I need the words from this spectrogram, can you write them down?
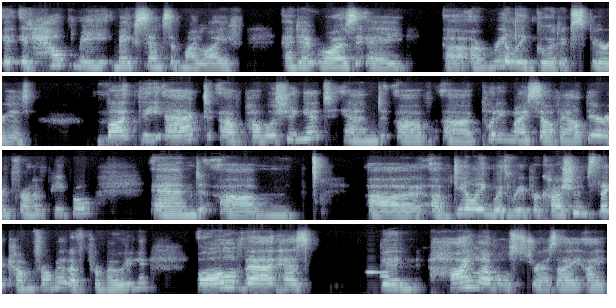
it, it, helped me make sense of my life, and it was a uh, a really good experience. But the act of publishing it and of uh, putting myself out there in front of people, and um, uh, of dealing with repercussions that come from it, of promoting it, all of that has been high level stress. I, I,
